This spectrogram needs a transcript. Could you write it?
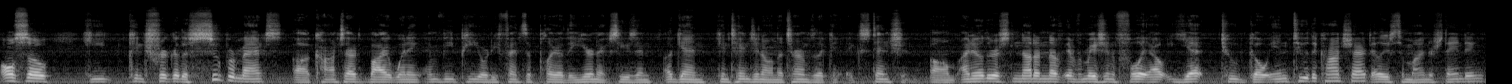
Also, he can trigger the Supermax uh, contract by winning MVP or Defensive Player of the Year next season. Again, contingent on the terms of the extension. Um, I know there's not enough information fully out yet to go into the contract, at least to my understanding.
